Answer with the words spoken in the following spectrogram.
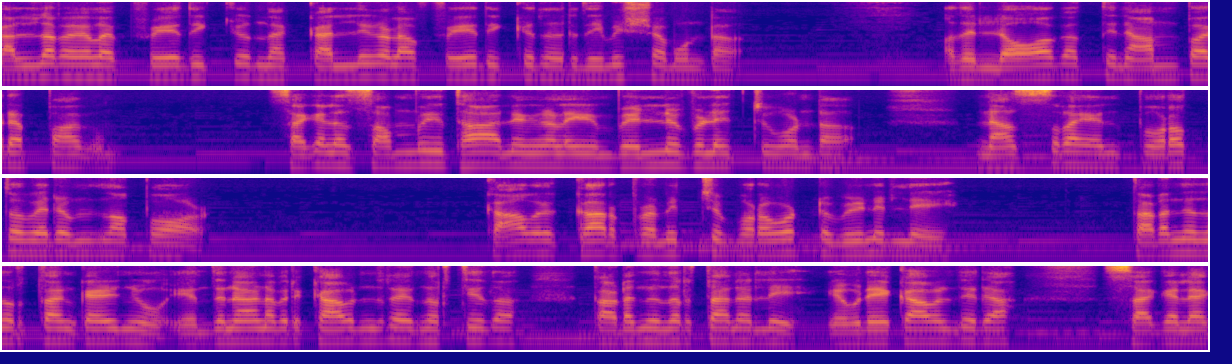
കല്ലറകളെ ഭേദിക്കുന്ന കല്ലുകളെ ഭേദിക്കുന്ന ഒരു നിമിഷമുണ്ട്. അത് ലോകത്തിന് അമ്പരപ്പാകും. സകല സംവിധാനങ്ങളെയും വെല്ലുവിളിച്ചുകൊണ്ട് നസ്രയൻ പുറത്തു വരുന്നപ്പോൾ കാവൽക്കാർ ഭ്രമിച്ച് പുറകോട്ട് വീണില്ലേ? തടഞ്ഞു നിർത്താൻ കഴിഞ്ഞു. എന്തിനാണ് അവർ കാവൽ നിർത്തിയത്? തടഞ്ഞു നിർത്താനല്ലേ? എവിടെ കാവൽനിര? സകല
